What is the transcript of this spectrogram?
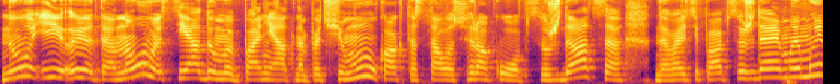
Ну и эта новость, я думаю, понятно почему, как-то стала широко обсуждаться. Давайте пообсуждаем и мы.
